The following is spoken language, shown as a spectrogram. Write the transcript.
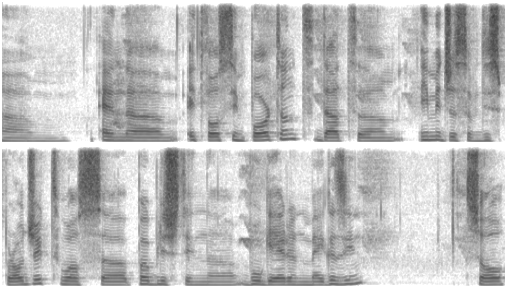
um, and um, it was important that um, images of this project was uh, published in a Bulgarian magazine. So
